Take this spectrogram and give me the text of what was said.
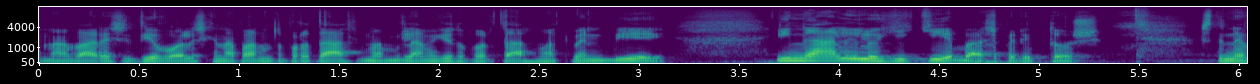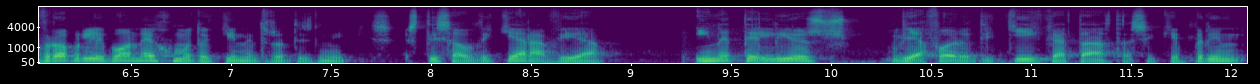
να βαρέσει δύο βολές και να πάρουν το πρωτάθλημα. Μιλάμε για το πρωτάθλημα του NBA. Είναι άλλη λογική, εν πάση περιπτώσει. Στην Ευρώπη, λοιπόν, έχουμε το κίνητρο της νίκης. Στη Σαουδική Αραβία είναι τελείως διαφορετική η κατάσταση. Και πριν,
